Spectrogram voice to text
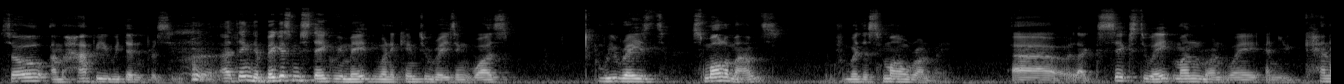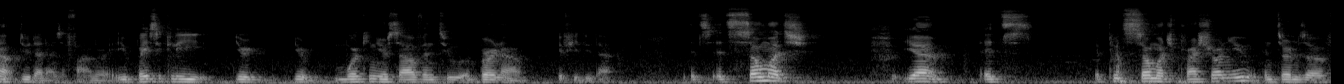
So I'm happy we didn't proceed. I think the biggest mistake we made when it came to raising was we raised small amounts with a small runway. Uh, like six to eight month runway and you cannot do that as a founder. You basically you're you're working yourself into a burnout if you do that. It's it's so much yeah, it's it puts so much pressure on you in terms of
